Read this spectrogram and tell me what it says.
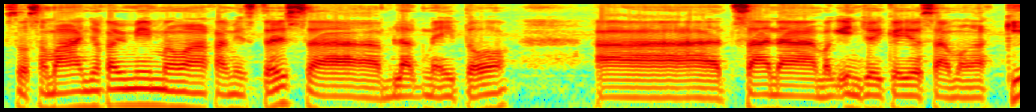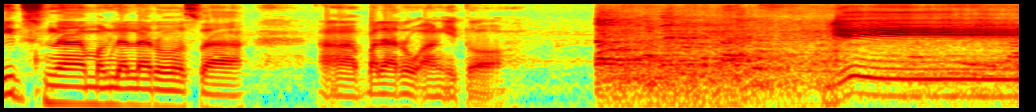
So samahan nyo kami mga kamister sa vlog na ito. At sana mag-enjoy kayo sa mga kids na maglalaro sa ah, palaroang ito. Yay!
